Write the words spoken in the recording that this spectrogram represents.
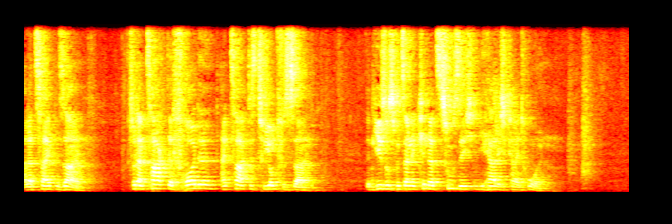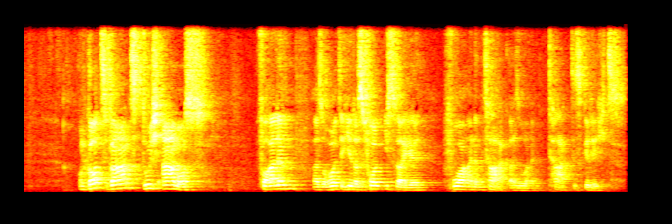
aller Zeiten sein. Es wird ein Tag der Freude, ein Tag des Triumphes sein. Denn Jesus wird seine Kinder zu sich in die Herrlichkeit holen. Und Gott warnt durch Amos vor allem, also heute hier das Volk Israel, vor einem Tag, also einem Tag des Gerichts.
